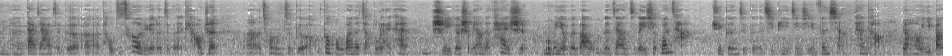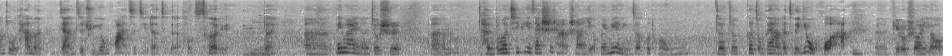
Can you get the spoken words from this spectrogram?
嗯，大家这个呃投资策略的这个调整，呃，从这个更宏观的角度来看，是一个什么样的态势，我们也会把我们的这样子的一些观察。去跟这个 GP 进行分享探讨，然后以帮助他们这样子去优化自己的这个投资策略。对，嗯，另外呢，就是嗯，很多 GP 在市场上也会面临着不同的就各种各样的这个诱惑哈。嗯。比如说有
